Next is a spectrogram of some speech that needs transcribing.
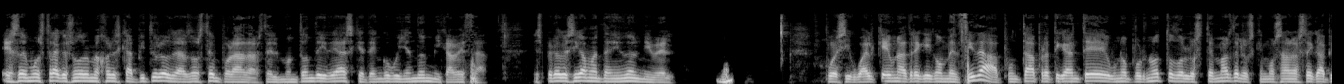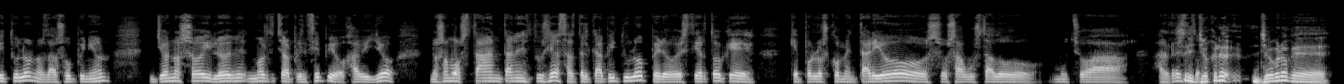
Esto demuestra que es uno de los mejores capítulos de las dos temporadas, del montón de ideas que tengo huyendo en mi cabeza. Espero que siga manteniendo el nivel pues igual que una Trekkie convencida, apunta prácticamente uno por uno todos los temas de los que hemos hablado en este capítulo, nos da su opinión. Yo no soy, lo hemos dicho al principio, Javi y yo, no somos tan, tan entusiastas del capítulo, pero es cierto que, por los comentarios os ha gustado mucho al resto. Sí, yo creo, yo creo que,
